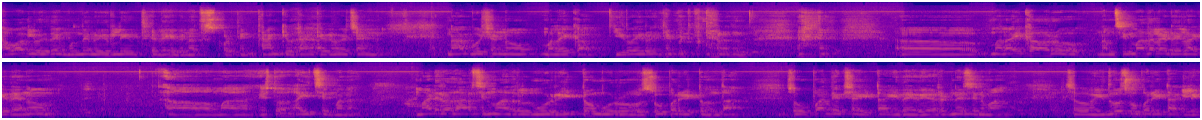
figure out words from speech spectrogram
ಯಾವಾಗಲೂ ಇದೆ, ಮುಂದೇನು ಇರಲಿ ಅಂತ ಹೇಳಿ ವಿನಂತಿಸ್ಕೊಳ್ತೀನಿ. Thank you thank you very and Nagabhushan Malaika hero ಹೀರೋಯಿನೇ ಬಿಟ್ಬಿಟ್ಟೆ ನಾನು. ಮಲೈಕಾ ಅವರು ನಮ್ಮ ಸಿನಿಮಾದಲ್ಲೇ ಡೈಲಾಗ್ ಎಷ್ಟೋ ಎಷ್ಟು, ಐದು ಸಿನಿಮಾನ. ಮಾಡಿರೋದು ಆರು ಸಿನಿಮಾ ಅದ್ರಲ್ಲಿ ಮೂರು ಹಿಟ್ಟು, ಮೂರು ಸೂಪರ್ ಹಿಟ್ಟು ಅಂತ. ಸೊ ಉಪಾಧ್ಯಕ್ಷ ಹಿಟ್ ಆಗಿದೆ ಇದು ಎರಡನೇ ಸಿನಿಮಾ. ಸೊ ಇದು ಸೂಪರ್ ಹಿಟ್ ಆಗಲಿ.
